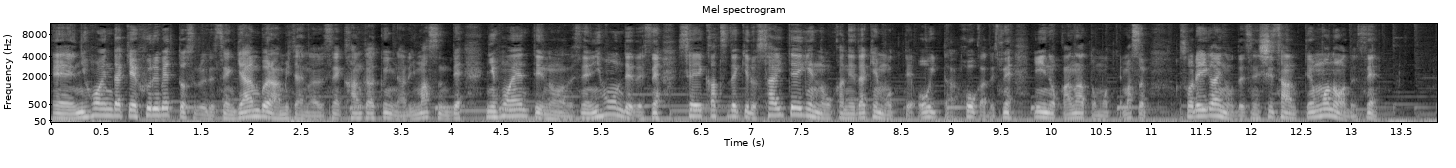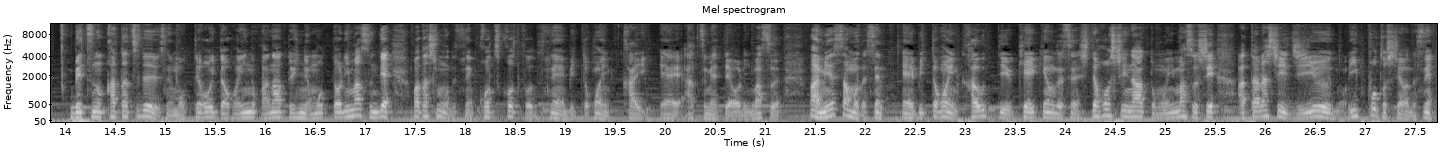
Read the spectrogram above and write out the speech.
えー、日本円だけフルベットするですね、ギャンブラーみたいなですね、感覚になりますんで、日本円っていうのはですね、日本でですね、生活できる最低限のお金だけ持っておいた方がですね、いいのかなと思ってます。それ以外のですね、資産っていうものはですね、別の形でですね、持っておいた方がいいのかなというふうに思っておりますんで、私もですね、コツコツとですね、ビットコイン買い、えー、集めております。まあ皆さんもですね、えー、ビットコイン買うっていう経験をですね、してほしいなと思いますし、新しい自由の一歩としてはですね、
